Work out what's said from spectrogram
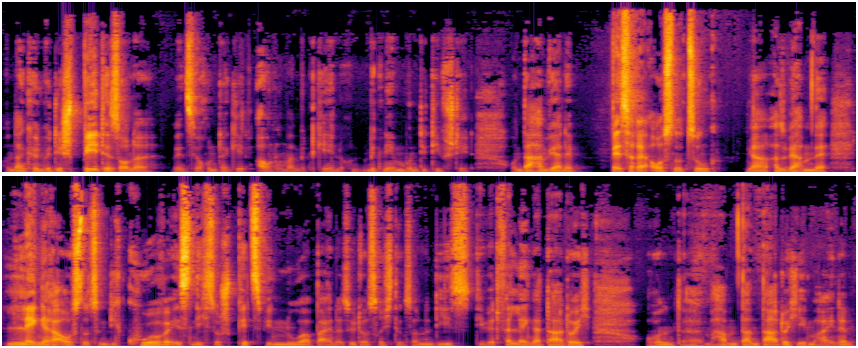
Und dann können wir die späte Sonne, wenn sie runtergeht, auch nochmal mitgehen und mitnehmen und die tief steht. Und da haben wir eine bessere Ausnutzung. Ja, also wir haben eine längere Ausnutzung. Die Kurve ist nicht so spitz wie nur bei einer Südausrichtung, sondern die, ist, die wird verlängert dadurch und ähm, haben dann dadurch eben eine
